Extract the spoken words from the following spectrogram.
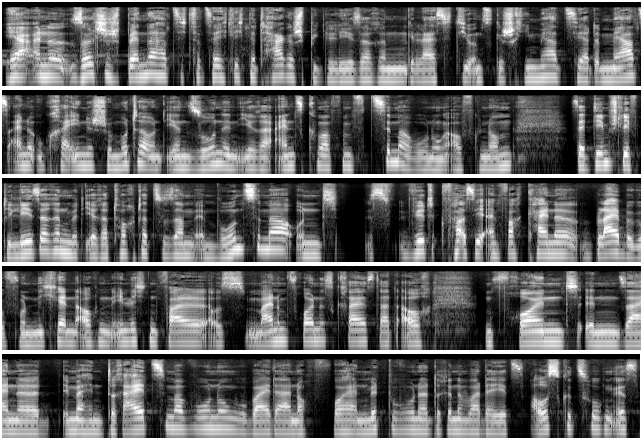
Ja, eine solche Spende hat sich tatsächlich eine Tagesspiegelleserin geleistet, die uns geschrieben hat. Sie hat im März eine ukrainische Mutter und ihren Sohn in ihre 1,5 Zimmerwohnung aufgenommen. Seitdem schläft die Leserin mit ihrer Tochter zusammen im Wohnzimmer und es wird quasi einfach keine Bleibe gefunden. Ich kenne auch einen ähnlichen Fall aus meinem Freundeskreis. Da hat auch ein Freund in seine immerhin Dreizimmerwohnung, wobei da noch vorher ein Mitbewohner drin war, der jetzt ausgezogen ist.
